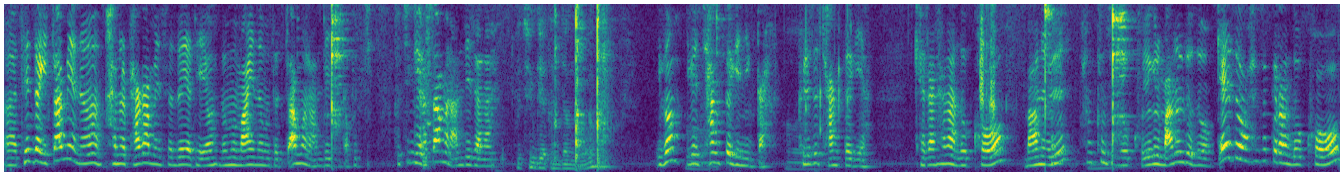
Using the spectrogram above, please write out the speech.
어, 된장이 짜면은 간을 봐가면서 넣어야 돼요. 너무 많이 넣으면 또 짜면 안 되니까. 부치, 부침개가 짜면 안 되잖아. 부침개 된장도요? 이거? 이건 장떡이니까. 그래서 장떡이야. 계란 하나 넣고 마늘 한 큰술 넣고 여기는 마늘도 넣어 깨도 한 숟가락 넣고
